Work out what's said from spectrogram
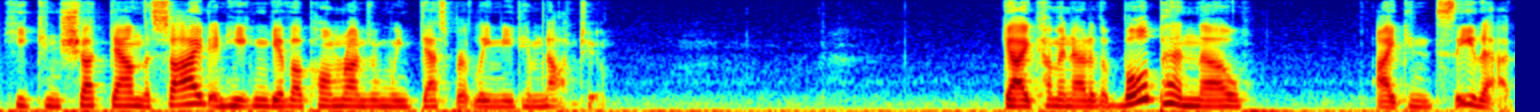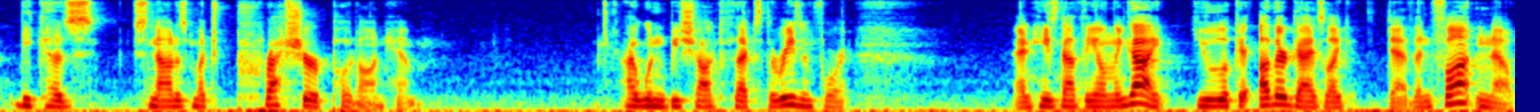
he can shut down the side and he can give up home runs when we desperately need him not to. Guy coming out of the bullpen though, I can see that because it's not as much pressure put on him. I wouldn't be shocked if that's the reason for it. And he's not the only guy. You look at other guys like Devin Fontenot,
